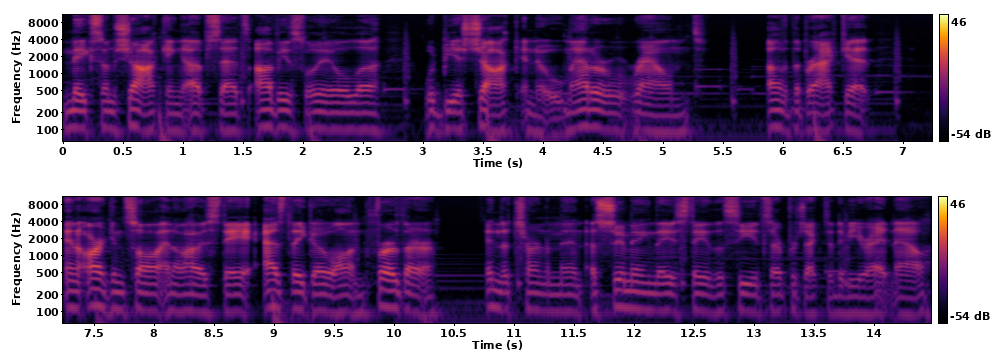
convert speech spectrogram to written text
make some shocking upsets. Obviously, Loyola would be a shock in no matter round of the bracket. And Arkansas and Ohio State, as they go on further in the tournament, assuming they stay the seeds they're projected to be right now,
